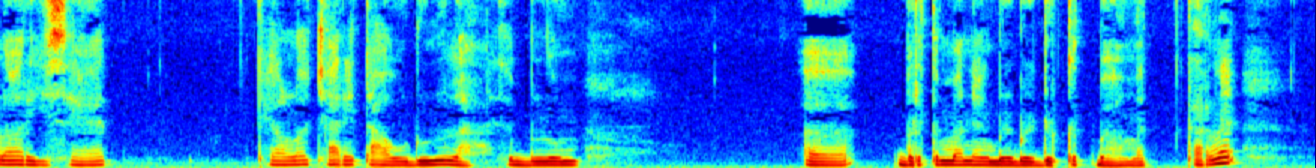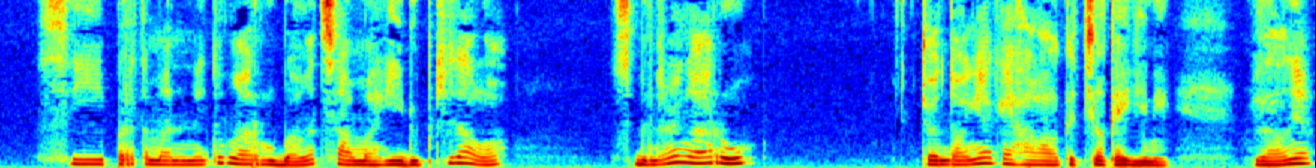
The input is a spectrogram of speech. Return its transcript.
lo riset kayak lo cari tahu dulu lah sebelum uh, berteman yang bener-bener deket banget. Karena si pertemanan itu ngaruh banget sama hidup kita loh. Sebenarnya ngaruh. Contohnya kayak hal-hal kecil kayak gini. Misalnya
